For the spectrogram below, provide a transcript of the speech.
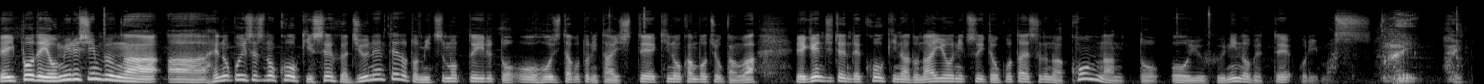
一方で読売新聞が辺野古移設の後期政府が10年程度と見積もっていると報じたことに対して昨日官房長官は現時点で後期など内容についてお答えするのは困難というふうに述べております。はい、はい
